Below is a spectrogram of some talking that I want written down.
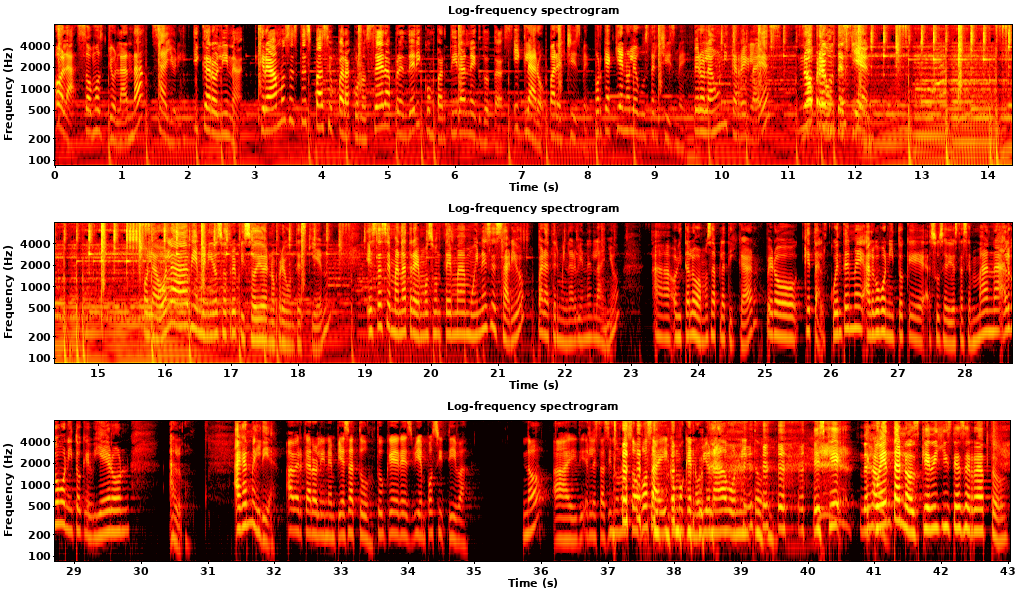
Hola, somos Yolanda, Sayuri y Carolina. Creamos este espacio para conocer, aprender y compartir anécdotas. Y claro, para el chisme, porque a quién no le gusta el chisme. Pero la única regla es, no preguntes quién. Hola, hola, bienvenidos a otro episodio de No preguntes quién. Esta semana traemos un tema muy necesario para terminar bien el año. Ah, ahorita lo vamos a platicar, pero ¿qué tal? Cuéntenme algo bonito que sucedió esta semana, algo bonito que vieron, algo. Háganme el día. A ver, Carolina, empieza tú, tú que eres bien positiva. ¿No? Ay, le está haciendo unos ojos ahí como que no vio nada bonito. Es que, cuéntanos, ¿qué dijiste hace rato?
